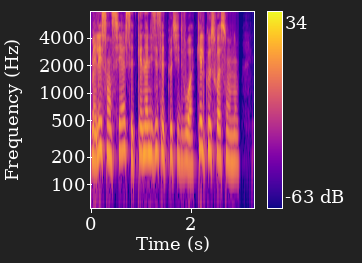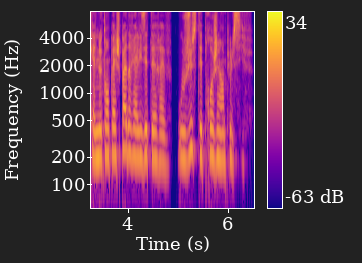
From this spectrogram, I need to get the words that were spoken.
mais l'essentiel, c'est de canaliser cette petite voix, quel que soit son nom, qu'elle ne t'empêche pas de réaliser tes rêves ou juste tes projets impulsifs.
